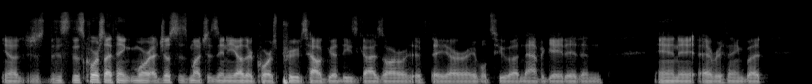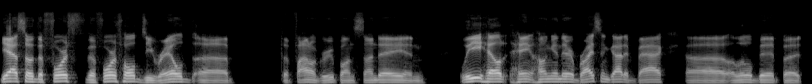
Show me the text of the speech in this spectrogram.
you know, just this this course, I think more just as much as any other course proves how good these guys are if they are able to uh, navigate it and and it, everything. But yeah, so the fourth the fourth hole derailed uh, the final group on Sunday, and Lee held hung in there. Bryson got it back uh, a little bit, but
